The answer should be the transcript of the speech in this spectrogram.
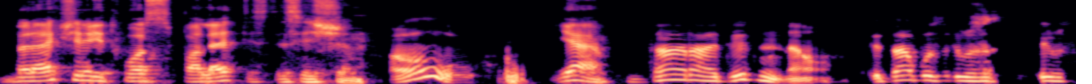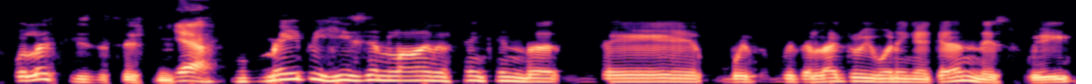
but actually it was spalletti's decision oh, yeah that I didn't know. That was it was it was Spalletti's decision. yeah maybe he's in line of thinking that they with with Allegri winning again this week,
